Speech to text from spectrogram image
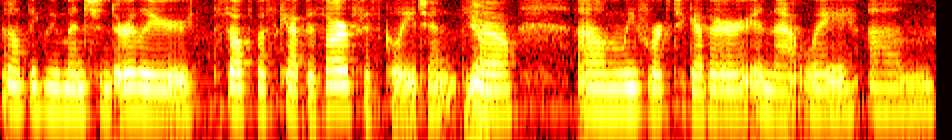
I don't think we mentioned earlier. Southwest Cap is our fiscal agent, Yeah. so um, we've worked together in that way um,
